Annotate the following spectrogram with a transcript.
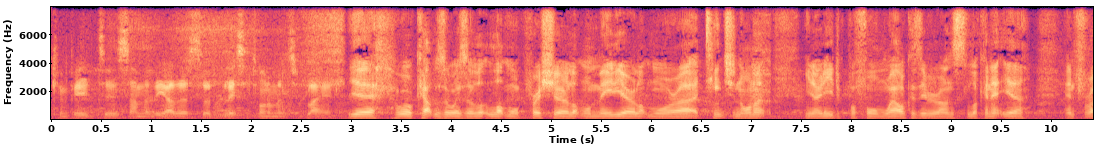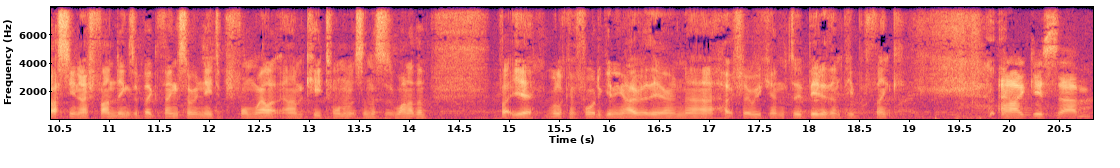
compared to some of the other sort of lesser tournaments you play? Yeah, World Cup there's always a lot more pressure, a lot more media, a lot more uh, attention on it. You know, you need to perform well because everyone's looking at you. And for us, you know, funding's a big thing, so we need to perform well at um, key tournaments, and this is one of them. But yeah, we're looking forward to getting over there, and uh, hopefully we can do better than people think and I guess um,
